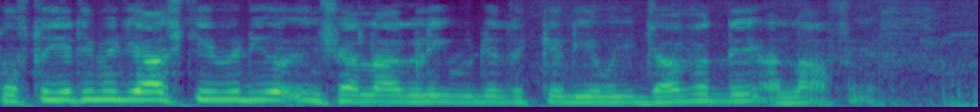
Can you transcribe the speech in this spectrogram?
دوستو، یہ تھی میری آج کی ویڈیو۔ انشاءاللہ اگلی ویڈیو تک کے لیے مجھے اجازت دیں۔ اللہ حافظ۔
